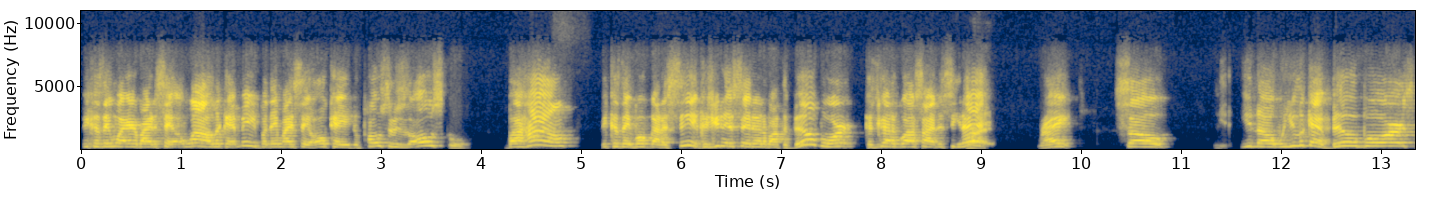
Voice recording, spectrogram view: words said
because they want everybody to say, oh, wow, look at me. But they might say, okay, the posters is old school. But how? Because they both got to see it. Because you didn't say that about the billboard, because you got to go outside to see that. Right. right. So, you know, when you look at billboards,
